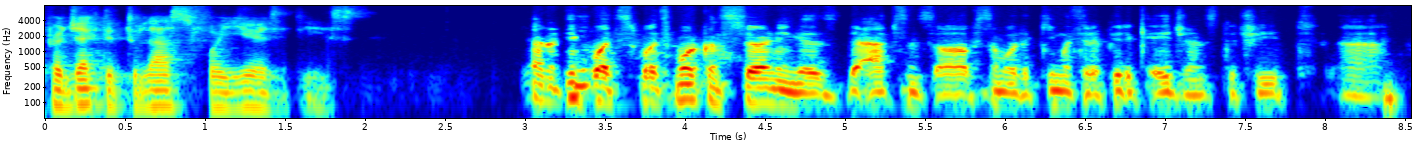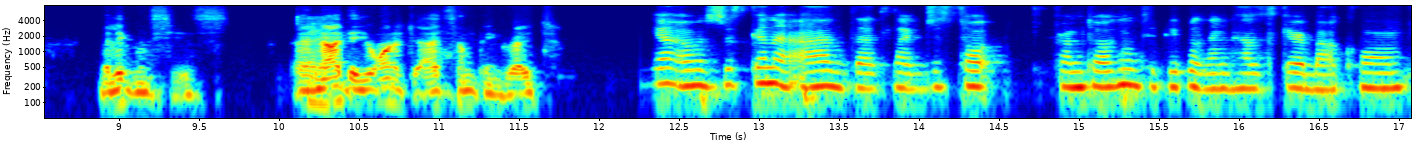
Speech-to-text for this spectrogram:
projected to last for years at least. Yeah, I think what's what's more concerning is the absence of some of the chemotherapeutic agents to treat uh, malignancies. And right. Nadia, you wanted to add something, right? Yeah, I was just gonna add that, like, just talk from talking to people in healthcare back home,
